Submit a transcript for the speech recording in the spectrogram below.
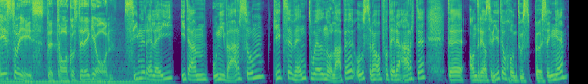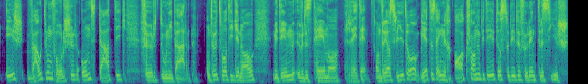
1 zu 1, der Talk aus der Region. Sind wir allein in diesem Universum? Gibt es eventuell noch Leben außerhalb dieser Erde? Der Andreas Riedo kommt aus Bösingen, ist Weltraumforscher und tätig für die Uni Bern. Und heute wollte ich genau mit ihm über das Thema reden. Andreas Riedo, wie hat es eigentlich angefangen bei dir, dass du dich dafür interessierst?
